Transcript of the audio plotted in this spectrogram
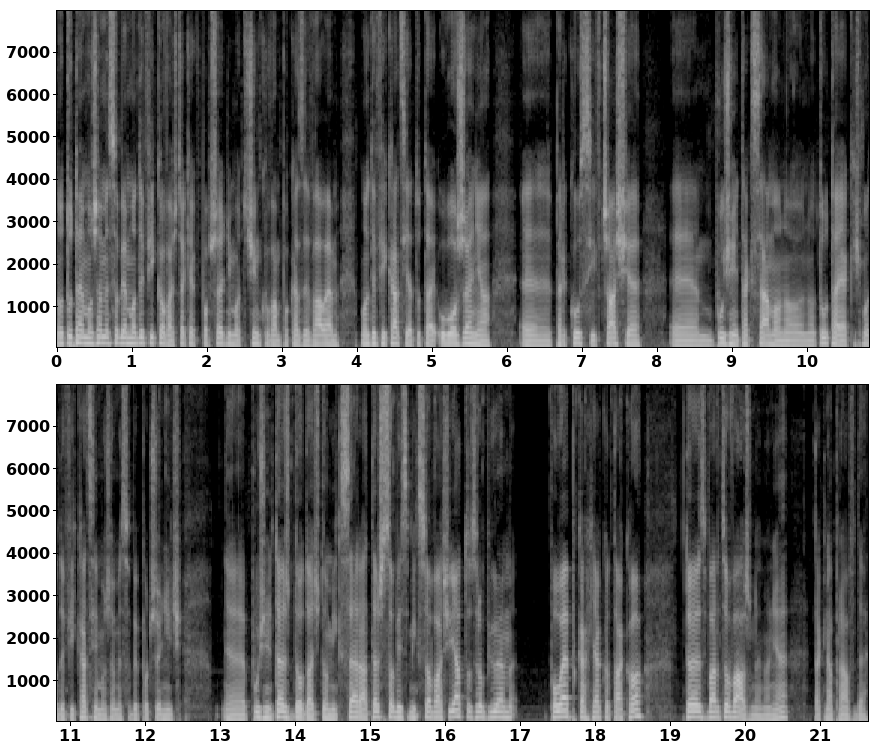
No tutaj możemy sobie modyfikować, tak jak w poprzednim odcinku wam pokazywałem, modyfikacja tutaj ułożenia e, perkusji w czasie, e, później tak samo, no, no tutaj jakieś modyfikacje możemy sobie poczynić, e, później też dodać do miksera, też sobie zmiksować, ja to zrobiłem po łebkach jako tako, to jest bardzo ważne, no nie? Tak naprawdę.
